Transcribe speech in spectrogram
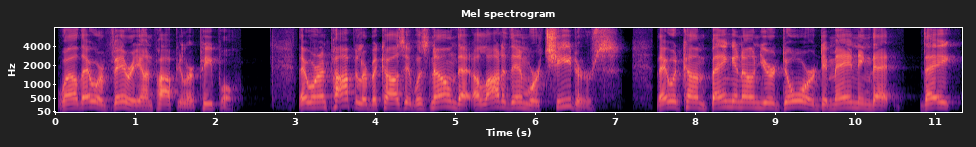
Well, they were very unpopular people. They were unpopular because it was known that a lot of them were cheaters. They would come banging on your door demanding that they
